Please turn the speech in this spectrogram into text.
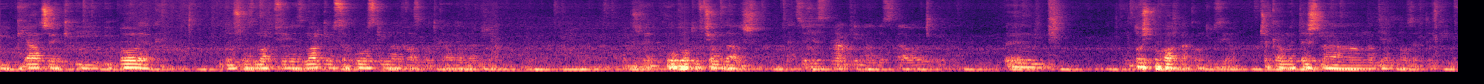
i Piaczek i, i Olek. Doszło zmartwienie z Markiem Sokołowskim na dwa spotkania, także, także kłopotów ciąg dalszy. A co się z Frankiem dostało? Ym, dość poważna kontuzja. Czekamy też na, na diagnozę w tej chwili.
